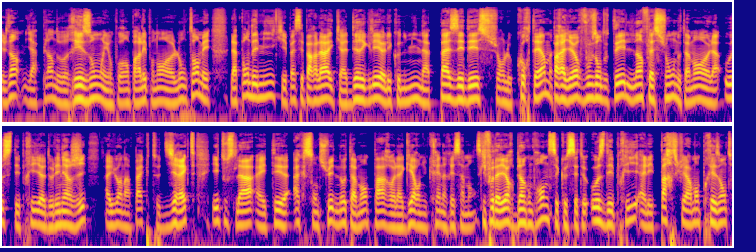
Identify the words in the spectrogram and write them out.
Eh bien, il y a plein de raisons et on pourra en parler pendant longtemps, mais la pandémie qui est passée par là et qui a déréglé l'économie n'a pas aidé sur le court terme. Par ailleurs, vous vous en doutez, l'inflation, notamment la hausse des prix de l'énergie, a eu un impact direct et tout cela a été accentué notamment par euh, la guerre en Ukraine récemment. Ce qu'il faut d'ailleurs bien comprendre, c'est que cette hausse des prix, elle est particulièrement présente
